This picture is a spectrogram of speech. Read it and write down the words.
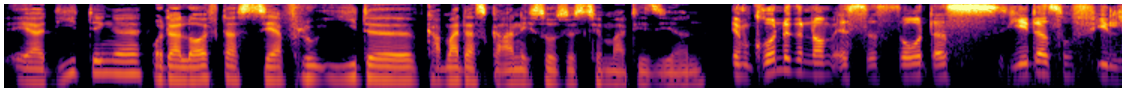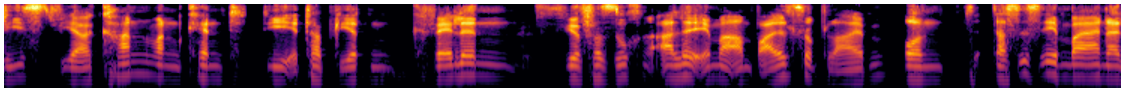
eher die Dinge? Oder läuft das sehr fluide? Kann man das gar nicht so systematisieren? Im Grunde genommen ist es so, dass jeder so viel liest, wie er kann. Man kennt die etablierten Quellen. Wir versuchen alle immer am Ball zu bleiben. Und das ist eben bei einer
